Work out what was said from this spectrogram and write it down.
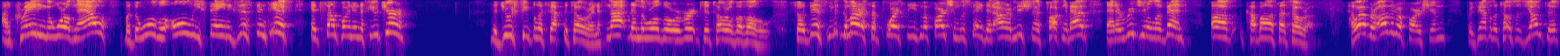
I'm creating the world now, but the world will only stay in existence if, at some point in the future, the Jewish people accept the Torah. And if not, then the world will revert to Tohu Vavohu. So this Gemara supports these Mefarshim who say that our Mishnah is talking about that original event of Kabbalah Torah. However, other Mefarshim, for example, the Tosas Yomtiv,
